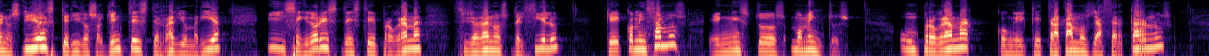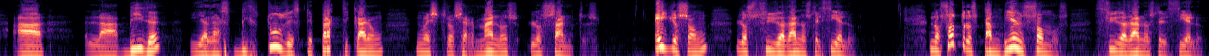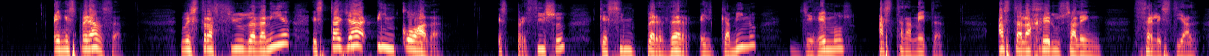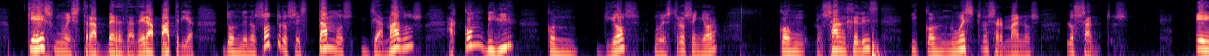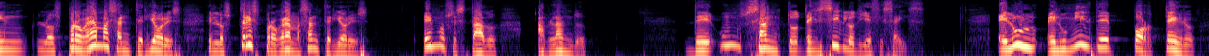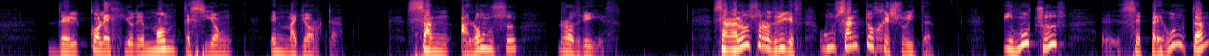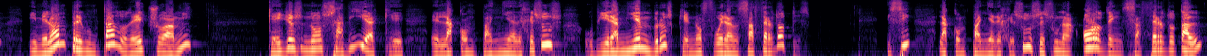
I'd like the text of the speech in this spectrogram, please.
Buenos días, queridos oyentes de Radio María y seguidores de este programa Ciudadanos del Cielo, que comenzamos en estos momentos. Un programa con el que tratamos de acercarnos a la vida y a las virtudes que practicaron nuestros hermanos los santos. Ellos son los ciudadanos del cielo. Nosotros también somos ciudadanos del cielo. En esperanza, nuestra ciudadanía está ya incoada. Es preciso que sin perder el camino lleguemos hasta la meta, hasta la Jerusalén celestial, que es nuestra verdadera patria, donde nosotros estamos llamados a convivir con Dios nuestro Señor, con los ángeles y con nuestros hermanos los santos. En los programas anteriores, en los tres programas anteriores, hemos estado hablando de un santo del siglo XVI, el, el humilde portero del colegio de Montesión en Mallorca, San Alonso Rodríguez. San Alonso Rodríguez, un santo jesuita, y muchos eh, se preguntan, y me lo han preguntado de hecho a mí, que ellos no sabían que en la compañía de Jesús hubiera miembros que no fueran sacerdotes. Y sí, la compañía de Jesús es una orden sacerdotal,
